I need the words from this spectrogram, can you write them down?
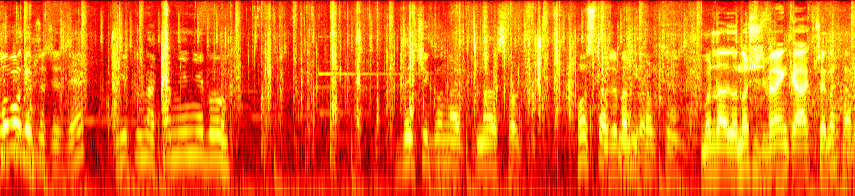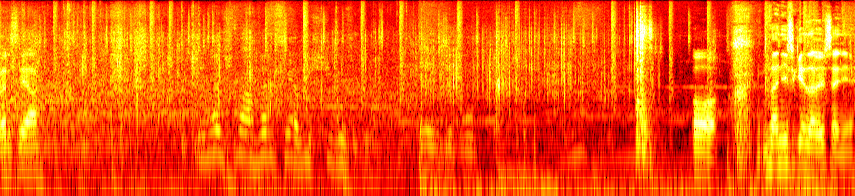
Pomogę przecież, nie? Nie tu na kamienie, bo dajcie go na, na asfalt. Postaw Proszę tu bardzo. Michał ten. Można go nosić w rękach, przenośna wersja. Przenośna wersja wyścigówki. To jest zwykłe. O, na niskie zawieszenie.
